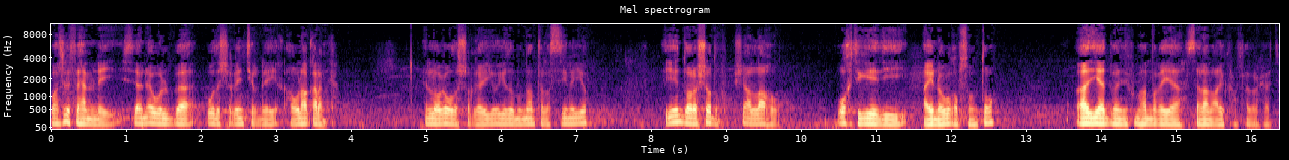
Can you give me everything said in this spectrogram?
Waan isla fahamnay sidaanu awalba u wada shaqayn jirnay howlaha qaranka in looga wada shaqeeyo iyadoo mudnaanta la siinayo iyo in doorashadu insha allahu wakhtigeedii ay noogu qabsoonto. Aada iyo aad baan idinku mahadnaqayaa. Asalaamu calaykum raxmatullahi barakaatu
